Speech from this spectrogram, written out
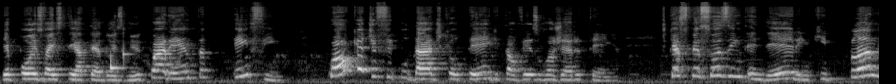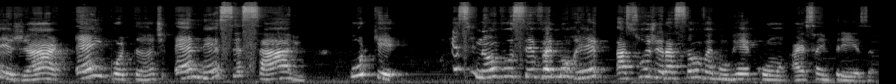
depois vai ter até 2040, enfim. Qual que é a dificuldade que eu tenho, que talvez o Rogério tenha? De que as pessoas entenderem que planejar é importante, é necessário. Por quê? Porque senão você vai morrer, a sua geração vai morrer com essa empresa.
